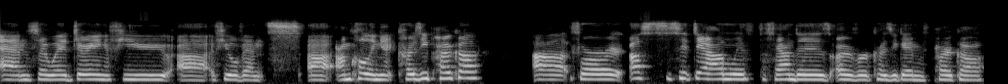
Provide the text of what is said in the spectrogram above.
and so we're doing a few uh, a few events. Uh, I'm calling it Cozy Poker. Uh, for us to sit down with the founders over a cozy game of poker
